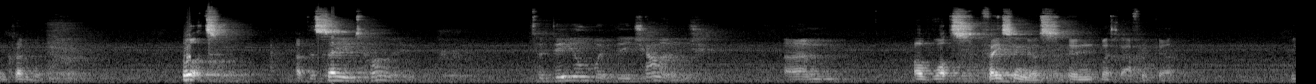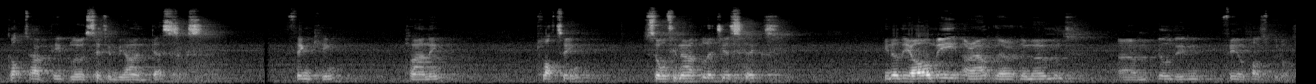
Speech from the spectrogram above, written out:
Incredible. But at the same time, to deal with the challenge um, of what's facing us in West Africa, we've got to have people who are sitting behind desks, thinking, planning, plotting, sorting out logistics. You know, the army are out there at the moment um, building field hospitals,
